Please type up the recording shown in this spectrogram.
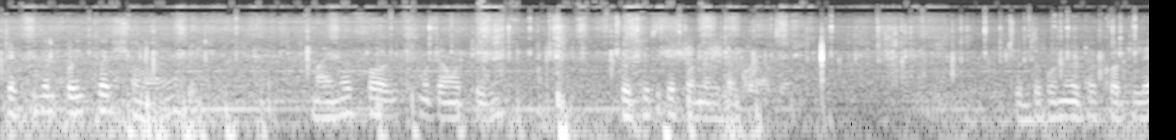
প্র্যাকটিক্যাল পরীক্ষার সময় মাইনর ফল্ট মোটামুটি চোদ্দ থেকে পনেরোটা করা যায় চোদ্দ পনেরোটা করলে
